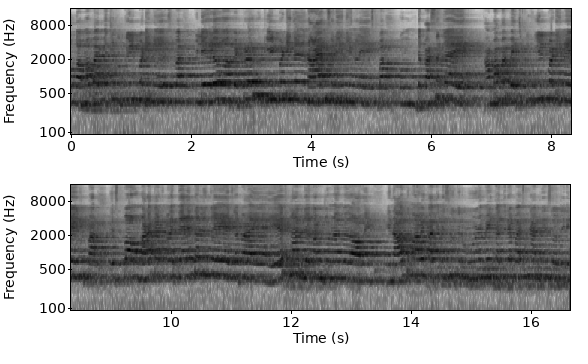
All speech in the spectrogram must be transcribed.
உங்க அம்மா அப்பா பேச்சுக்கு கீழ்ப்படிங்க ஏசப்பா பிள்ளைகளும் உங்க பெற்றோருக்கு கீழ்ப்படிங்க நியாயம் சொல்லியிருக்கீங்களே ஏசப்பா இந்த பசங்க அம்மா அப்பா பேச்சுக்கு கீழ்ப்படிங்க ஏசப்பா ஏசப்பா உங்க மனக்கண்களை திறந்தலுங்க ஏசப்பா ஏசுநாள் ஜெபம் சொன்னது அவன் என் ஆத்மாவை கத்திரி சுத்திரி முழுமே கத்திர பசி நன்றி சோதரி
